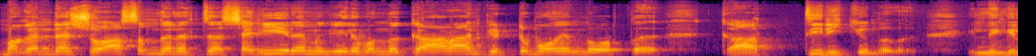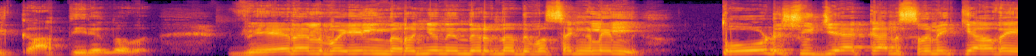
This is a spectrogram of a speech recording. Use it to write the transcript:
മകന്റെ ശ്വാസം നിലച്ച ശരീരമെങ്കിലും ഒന്ന് കാണാൻ കിട്ടുമോ എന്നോർത്ത് കാത്തിരിക്കുന്നത്. ഇല്ലെങ്കിൽ കാത്തിരുന്നത്. വേനൽ വയിൽ നിറഞ്ഞു നിന്നിരുന്ന ദിവസങ്ങളിൽ തോട് ശുചിയാക്കാൻ ശ്രമിക്കാതെ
